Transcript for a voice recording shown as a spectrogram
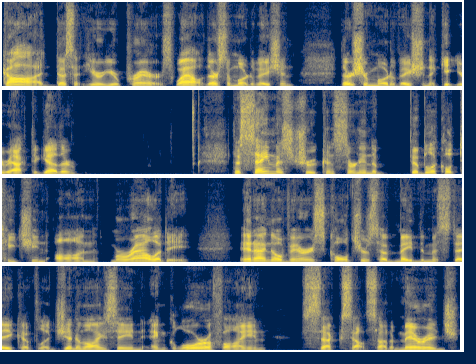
God doesn't hear your prayers. Wow, there's some motivation. There's your motivation to get your act together. The same is true concerning the biblical teaching on morality. And I know various cultures have made the mistake of legitimizing and glorifying sex outside of marriage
